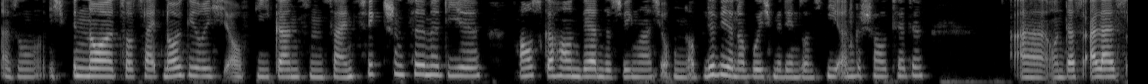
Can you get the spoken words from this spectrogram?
also ich bin nur zurzeit neugierig auf die ganzen Science-Fiction-Filme, die rausgehauen werden. Deswegen war ich auch in Oblivion, obwohl ich mir den sonst nie angeschaut hätte. Äh, und das alles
